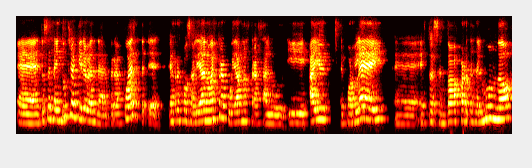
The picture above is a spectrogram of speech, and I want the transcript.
eh, entonces la industria quiere vender, pero después eh, es responsabilidad nuestra cuidar nuestra salud. Y hay, eh, por ley, esto es en todas partes del mundo,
